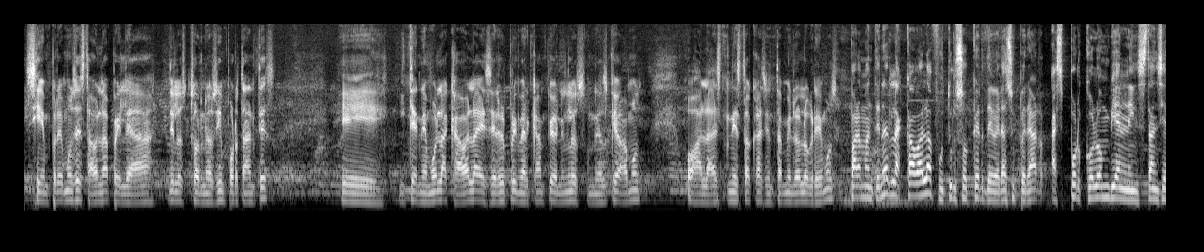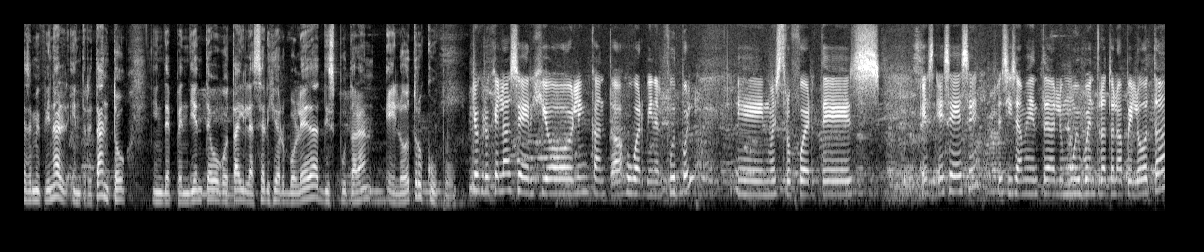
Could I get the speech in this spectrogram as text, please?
Siempre hemos estado en la pelea de los torneos importantes eh, y tenemos la cábala de ser el primer campeón en los torneos que vamos. Ojalá en esta ocasión también lo logremos. Para mantener la cábala, Futur Soccer deberá superar a Sport Colombia en la instancia semifinal. Entre tanto, Independiente Bogotá y la Sergio Arboleda disputarán el otro cupo. Yo creo que a la Sergio le encanta jugar bien el fútbol. Eh, nuestro fuerte es, es, ese, precisamente darle un muy buen trato a la pelota.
